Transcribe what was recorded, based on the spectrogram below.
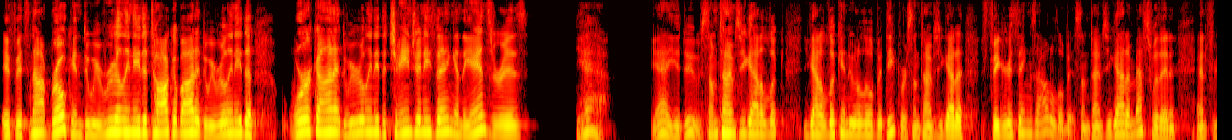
if it's not broken, do we really need to talk about it? Do we really need to work on it? Do we really need to change anything? And the answer is, yeah. Yeah, you do. Sometimes you got to look you got to look into it a little bit deeper. Sometimes you got to figure things out a little bit. Sometimes you got to mess with it. And, and for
